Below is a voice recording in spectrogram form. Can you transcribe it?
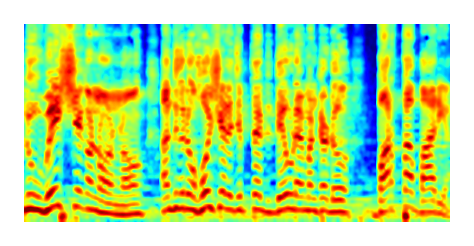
నువ్వు వేశ్యగానే ఉన్నావు. అందుకని హోషియాలో చెప్తాడు దేవుడు ఏమంటాడు? భర్త భార్య.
